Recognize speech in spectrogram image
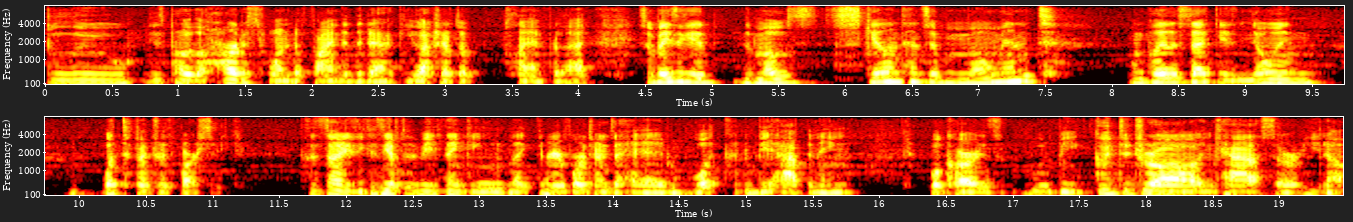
blue is probably the hardest one to find in the deck. You actually have to plan for that. So basically, the most skill-intensive moment when playing this deck is knowing what to fetch with Farseek. Because it's not easy, because you have to be thinking like three or four turns ahead, what could be happening what cards would be good to draw and cast, or you know,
